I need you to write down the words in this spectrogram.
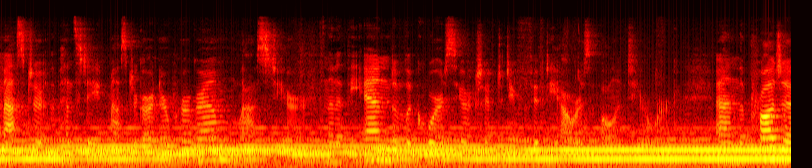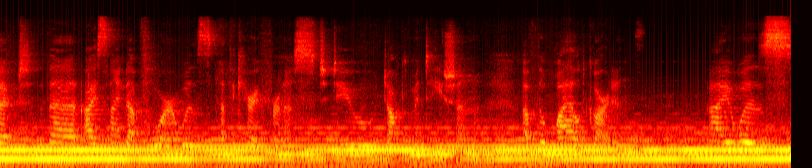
Master, the Penn State Master Gardener program last year. And then at the end of the course, you actually have to do 50 hours of volunteer work. And the project that I signed up for was at the Carrie Furnace to do documentation of the wild gardens. I was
